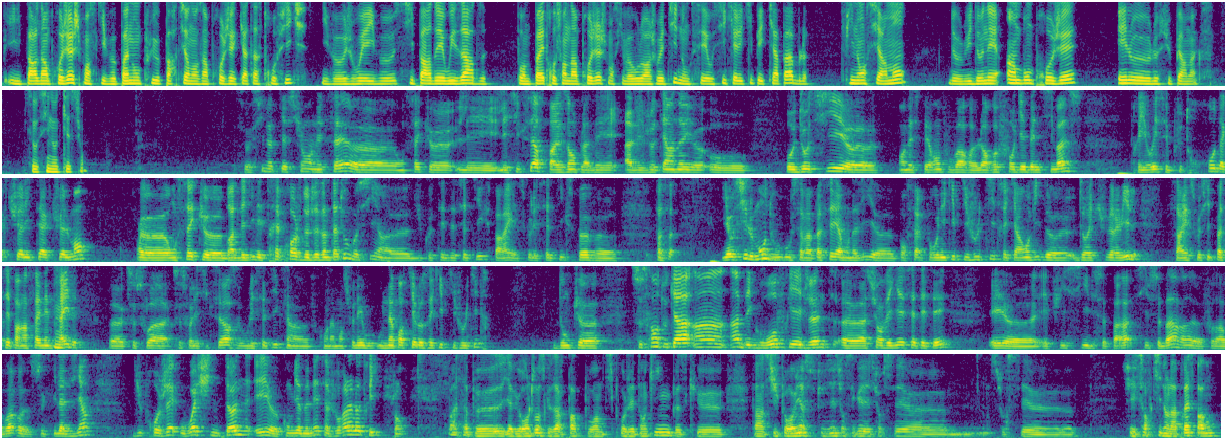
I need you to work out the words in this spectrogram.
il, parle d'un projet. Je pense qu'il veut pas non plus partir dans un projet catastrophique. Il veut jouer. Il veut, si part des Wizards, pour ne pas être au centre d'un projet, je pense qu'il va vouloir jouer le titre. Donc c'est aussi quelle équipe est capable financièrement de lui donner un bon projet et le, le super max. C'est aussi notre question. C'est aussi notre question, en effet. Euh, on sait que les, Sixers, par exemple, avaient, jeté un œil euh, au, au dossier euh, en espérant pouvoir leur refourguer Ben Simmons. A priori, c'est plus trop d'actualité actuellement. on sait que Bradley Bill est très proche de Jason Tatum aussi, hein, du côté des Celtics. Pareil, est-ce que les Celtics peuvent. Enfin, il y a aussi le monde où, ça va passer, à mon avis, pour, ça, pour une équipe qui joue le titre et qui a envie de, de récupérer Bill. Ça risque aussi de passer par un sign and trade. Euh, que, ce soit, que ce soit les Sixers ou les Celtics hein, qu'on a mentionné, ou, n'importe quelle autre équipe qui joue le titre. Donc euh, ce sera en tout cas un, un des gros free agents euh, à surveiller cet été. Et, et puis s'il se, se barre, il hein, faudra voir ce qu'il advient du projet Washington et combien d'années ça jouera la loterie. Bah, ça peut, il y a de grandes chances que ça reparte pour un petit projet tanking parce que, enfin, si je peux revenir sur ce que tu disais sur ces, sur ces, sur ces, sorties dans la presse, pardon.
